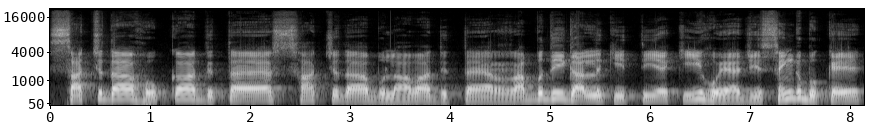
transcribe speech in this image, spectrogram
ਸੱਚ ਦਾ ਹੋਕਾ ਦਿੱਤਾ ਹੈ, ਸੱਚ ਦਾ ਬੁਲਾਵਾ ਦਿੱਤਾ ਹੈ। ਰੱਬ ਦੀ ਗੱਲ ਕੀਤੀ ਹੈ, ਕੀ ਹੋਇਆ ਜੀ? ਸਿੰਘ ਬੁੱਕੇ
